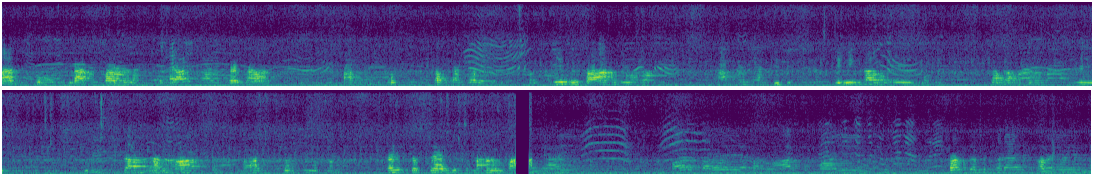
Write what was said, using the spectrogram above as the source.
आपको लाख पालन पचास साल करना आपकी कोशिश करता कर ये विश्वास दूंगा आपने जीविका से समाधान से जीविका संसार साथ खुशी कई सत्याग्रह प्रदान पर करें परमार्थ पाए सत्य करें करें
